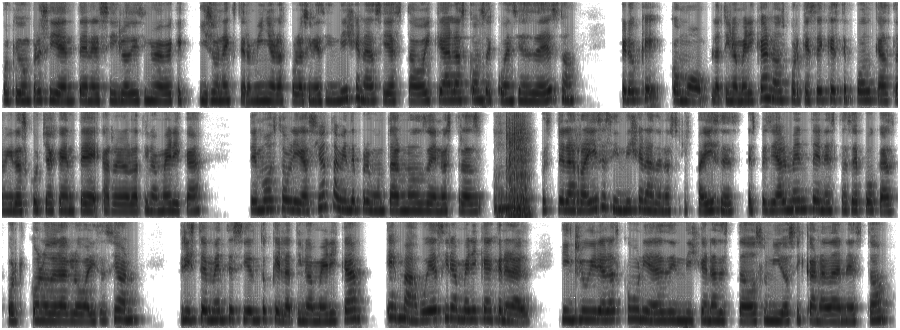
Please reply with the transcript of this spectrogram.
porque hubo un presidente en el siglo XIX que hizo un exterminio a las poblaciones indígenas y hasta hoy quedan las consecuencias de eso. Creo que como latinoamericanos, porque sé que este podcast también lo escucha gente alrededor de Latinoamérica, tenemos esta obligación también de preguntarnos de nuestras, pues de las raíces indígenas de nuestros países, especialmente en estas épocas, porque con lo de la globalización, tristemente siento que Latinoamérica, es más, voy a decir América en general, incluiré a las comunidades indígenas de Estados Unidos y Canadá en esto,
